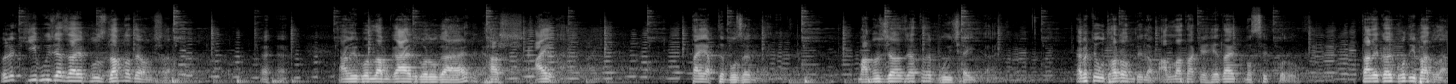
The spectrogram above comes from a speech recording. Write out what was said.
বলে, কি বুঝা যায় বুঝলাম না দেওয়ান সাহেব। আমি বললাম, গায়ের গরু গায়ের, ঘাস খায় না। তাই আপনি বোঝেন না মানুষ যারা যায়, তারা বুঝাই যায়। আমি একটা উদাহরণ দিলাম, আল্লাহ তাকে হেদায়ত নসিব করুক। তাহলে কয় গদি পাগলা।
